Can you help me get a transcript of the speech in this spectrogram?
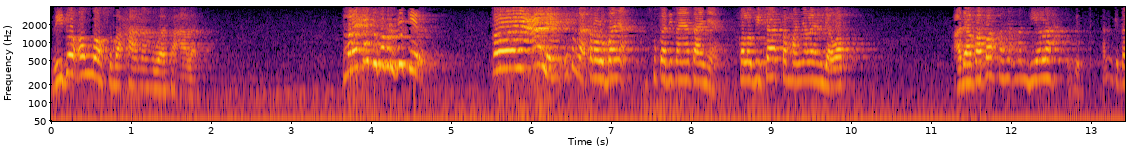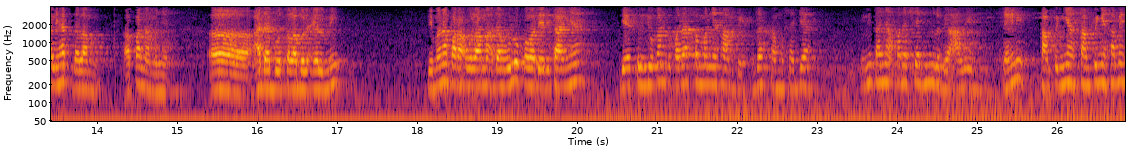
ridho Allah Subhanahu wa taala. Mereka juga berpikir kalau yang alim itu nggak terlalu banyak suka ditanya-tanya. Kalau bisa temannya lah yang jawab. Ada apa-apa tanyakan dialah. Kan kita lihat dalam apa namanya uh, ada butalabul ilmi di mana para ulama dahulu kalau dia ditanya dia tunjukkan kepada temannya samping. Udah kamu saja. Ini tanya pada syekh ini lebih alim. Yang ini sampingnya, sampingnya sampai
